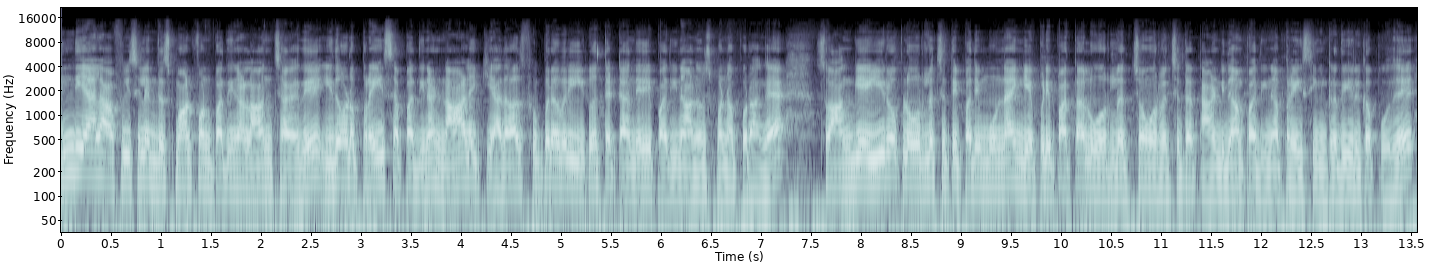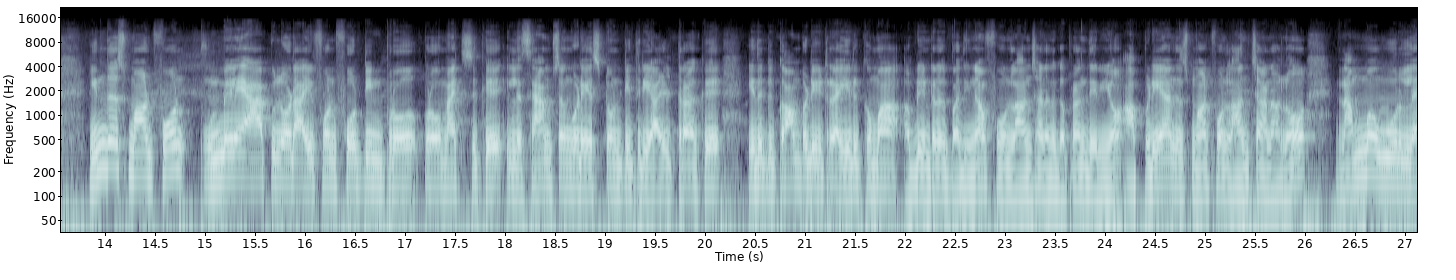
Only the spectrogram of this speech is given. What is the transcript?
இந்தியாவில் அஃபீஷியல் இந்த ஸ்மார்ட் ஃபோன் பார்த்தீங்கன்னா லான்ச் ஆகுது. இதோட ப்ரைஸை பார்த்தீங்கன்னா நாளைக்கு அதாவது பிப்ரவரி இருபத்தெட்டாம் தேதி பார்த்தீங்கன்னா அனௌன்ஸ் பண்ண போகிறாங்க ஸோ அங்கே யூரோப்பில் ஒரு லட்சத்தி பதிமூணுனா இங்கே எப்படி பார்த்தாலும் ஒரு லட்சம் ஒரு லட்சத்தை தாண்டி தான் பார்த்தீங்கன்னா ப்ரைஸிங்கிறது இருக்க போகுது. இந்த ஸ்மார்ட் ஸ்மார்ட் ஃபோன் உண்மையிலே ஆப்பிளோட ஐஃபோன் ஃபோர்டீன் ப்ரோ ப்ரோ மேக்ஸுக்கு இல்லை சாம்சங்கோட எஸ் டுவெண்ட்டி த்ரீ அல்ட்ராக்கு இதுக்கு காம்படிட்டராக இருக்குமா அப்படின்றது பார்த்தீங்கன்னா ஃபோன் லான்ச் ஆனதுக்கப்புறம் தெரியும். அப்படியே அந்த ஸ்மார்ட் ஃபோன் லான்ச் ஆனாலும் நம்ம ஊரில்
